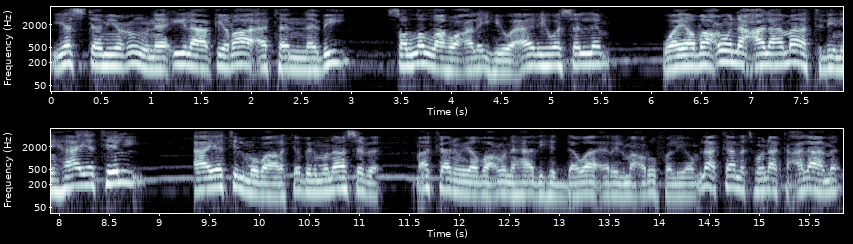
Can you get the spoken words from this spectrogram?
يستمعون إلى قراءة النبي صلى الله عليه وآله وسلم ويضعون علامات لنهاية الآية المباركة. بالمناسبة ما كانوا يضعون هذه الدوائر المعروفة اليوم لا كانت هناك علامة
